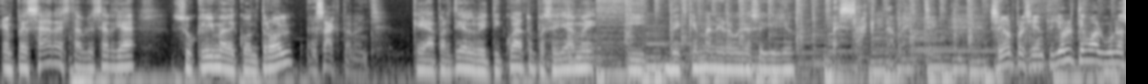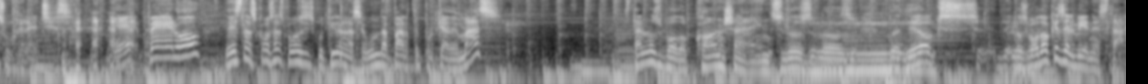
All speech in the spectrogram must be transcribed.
empezar a establecer ya su clima de control, Exactamente. que a partir del 24 pues se llame y de qué manera voy a seguir yo. Exactamente. Señor presidente, yo le tengo algunas sugerencias. ¿eh? Pero de estas cosas podemos discutir en la segunda parte, porque además están los bodoconshines, los, los, bodocs, los bodoques del bienestar,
